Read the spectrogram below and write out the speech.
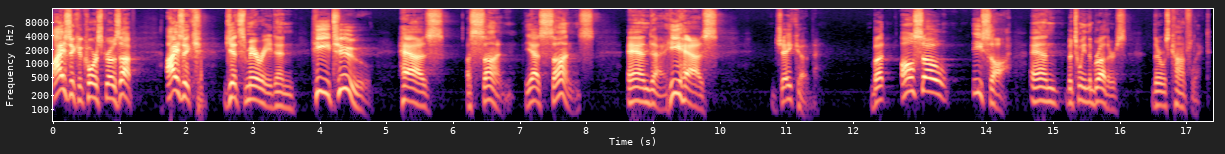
Isaac, of course, grows up. Isaac gets married, and he too has a son. He has sons, and uh, he has Jacob, but also Esau. And between the brothers, there was conflict.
